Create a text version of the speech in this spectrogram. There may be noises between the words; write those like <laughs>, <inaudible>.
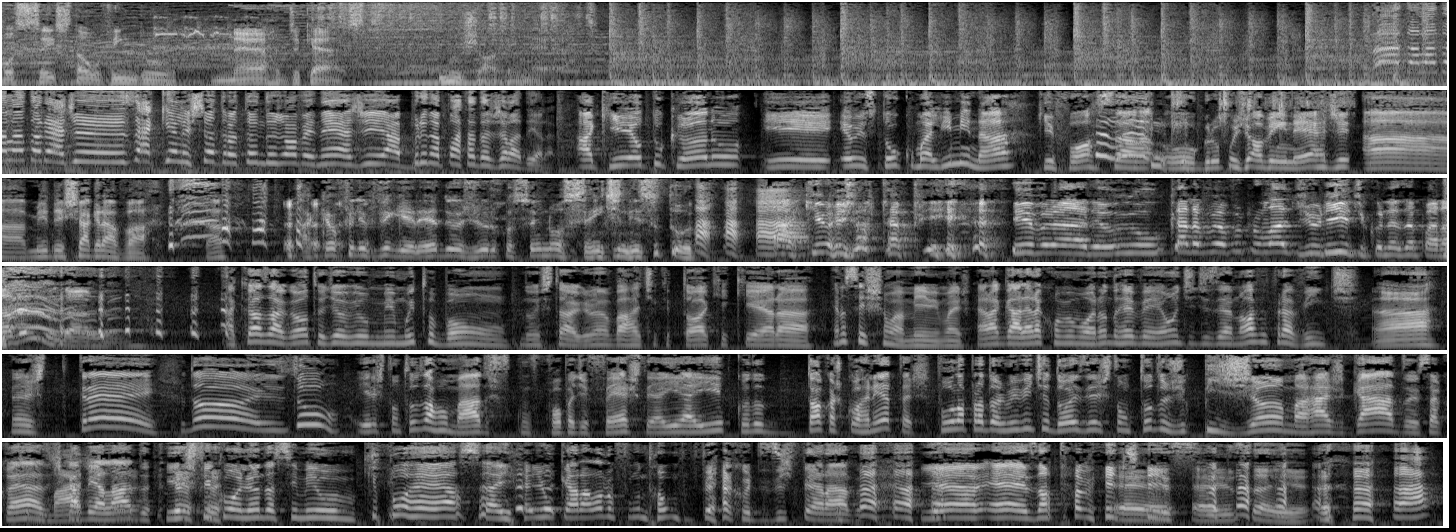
Você está ouvindo Nerdcast no Jovem Nerd. Lada, lada, lada, nerds! Aqui é Alexandre Antônio do Jovem Nerd, abrindo a porta da geladeira. Aqui é o Tucano e eu estou com uma liminar que força <laughs> o grupo Jovem Nerd a me deixar gravar, tá? <laughs> Aqui é o Felipe Figueiredo e eu juro que eu sou inocente nisso tudo. <laughs> Aqui é o JP. E, brother, o, cara foi, pro lado jurídico nessa parada aí, não dá, velho. Aqui é o Azagal, outro dia eu vi um meme muito bom no Instagram barra TikTok que era. Eu não sei se chama meme, mas era a galera comemorando o Réveillon de 19 pra 20. Ah, Eles, 3, 2, 1. E eles estão todos arrumados, com roupa de festa. E aí, aí, quando toca as cornetas, pula pra 2022 e eles estão todos de pijama, rasgados, sabe qual é? Descabelado. E eles ficam olhando assim, meio, que porra é essa? E aí o cara lá no fundo dá um berro desesperado. E é, é exatamente isso. É isso aí.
